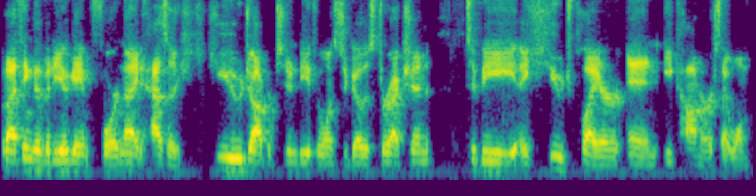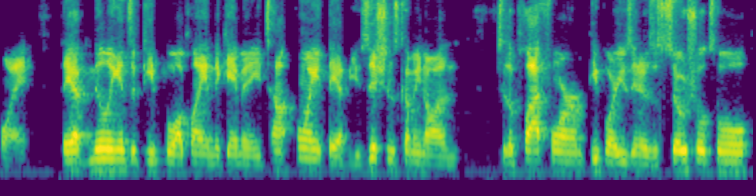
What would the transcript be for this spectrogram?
but I think the video game Fortnite has a huge opportunity if it wants to go this direction to be a huge player in e-commerce at one point. They have millions of people playing the game at any point. They have musicians coming on to the platform. People are using it as a social tool.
